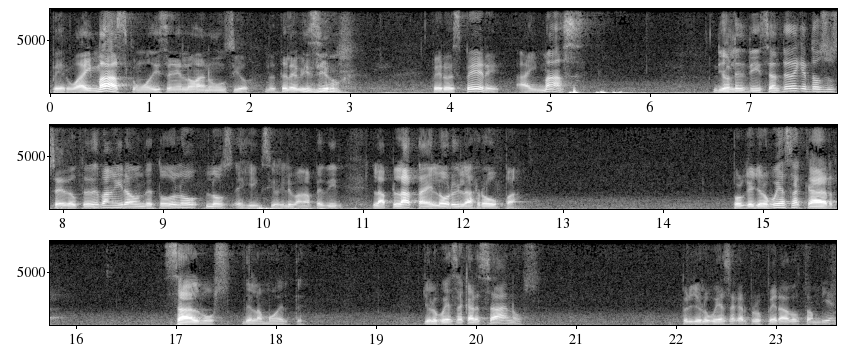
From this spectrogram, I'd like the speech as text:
Pero hay más, como dicen en los anuncios de televisión. Pero espere, hay más. Dios les dice, antes de que todo suceda, ustedes van a ir a donde todos los, egipcios y le van a pedir la plata, el oro y la ropa. Porque yo los voy a sacar salvos de la muerte. Yo los voy a sacar sanos. Pero yo los voy a sacar prosperados también.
